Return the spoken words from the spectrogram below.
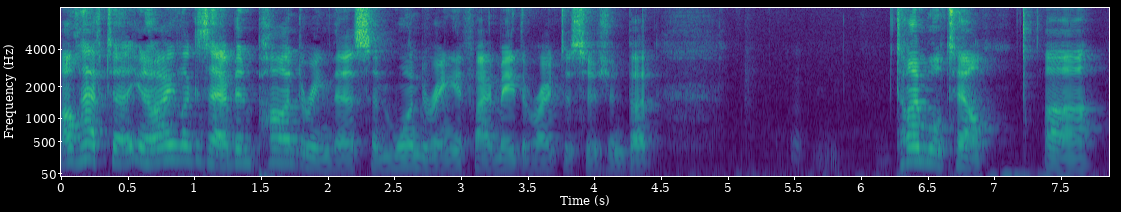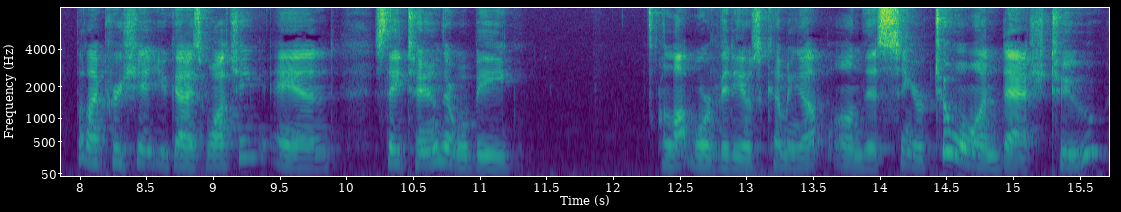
I'll have to, you know, I, like I said, I've been pondering this and wondering if I made the right decision, but time will tell. Uh, but I appreciate you guys watching and stay tuned. There will be a lot more videos coming up on this Singer 201-2.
